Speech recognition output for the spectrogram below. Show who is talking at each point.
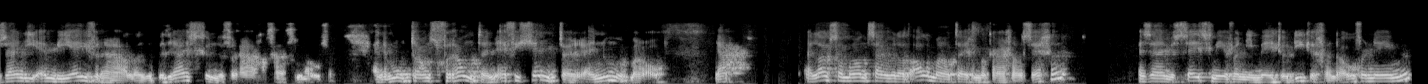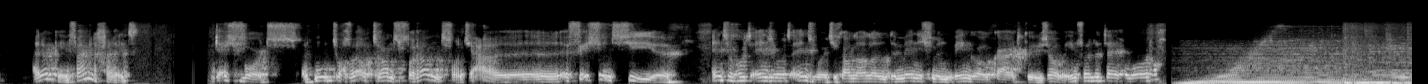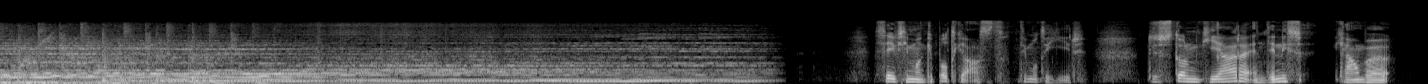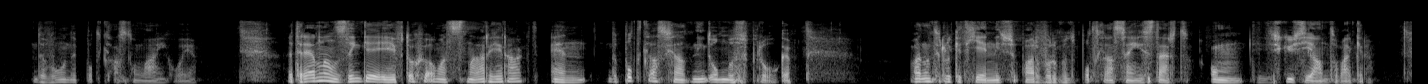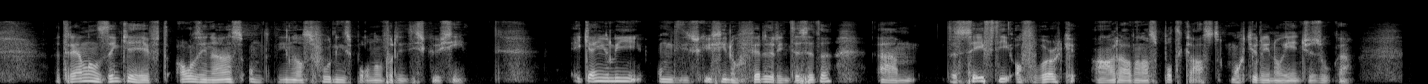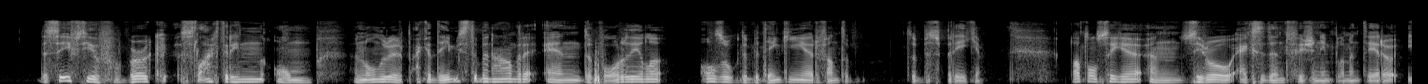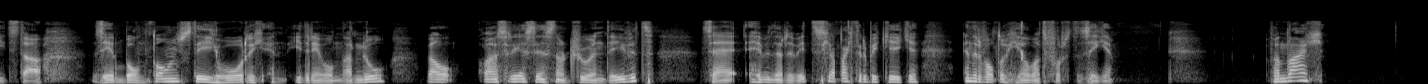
Speaker 1: Zijn die MBA-verhalen, de bedrijfskundeverhalen gaan geloven. En dat moet transparant en efficiënter en noem het maar op. Ja, en langzamerhand zijn we dat allemaal tegen elkaar gaan zeggen. En zijn we steeds meer van die methodieken gaan overnemen. En ook in veiligheid. Dashboards, het moet toch wel transparant, want ja, uh, efficiency, uh, enzovoort, enzovoort, enzovoort. Je kan al een, de management bingo kaart kun je zo invullen tegenwoordig.
Speaker 2: Safety Monkey Podcast, Timothy hier. Dus Storm Chiara en Dennis gaan we de volgende podcast online gooien. Het Rijnlands denken heeft toch wel wat snaar geraakt en de podcast gaat niet onbesproken. Wat natuurlijk hetgeen is waarvoor we de podcast zijn gestart, om die discussie aan te wakkeren. Het Rijnlands denken heeft alles in huis om te dienen als voedingsbodem voor de discussie. Ik kan jullie, om die discussie nog verder in te zetten, um, de Safety of Work aanraden als podcast, mochten jullie nog eentje zoeken. De Safety of Work slaagt erin om een onderwerp academisch te benaderen en de voordelen als ook de bedenkingen ervan te, bespreken. Laat ons zeggen een Zero Accident Vision implementeren, iets dat zeer bon is tegenwoordig en iedereen wil naar nul. Wel, luister eerst eens naar Drew en David. Zij hebben daar de wetenschap achter bekeken en er valt toch heel wat voor te zeggen. Vandaag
